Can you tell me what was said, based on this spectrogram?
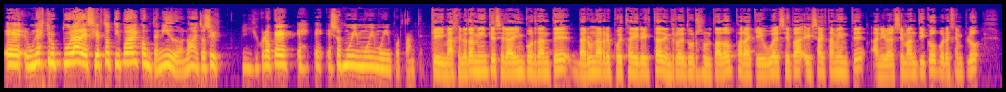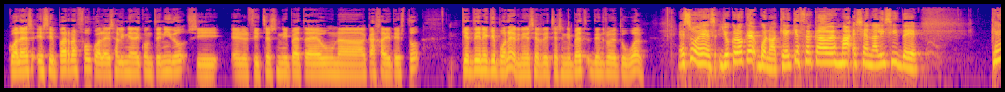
eh, una estructura de cierto tipo del contenido, ¿no? Entonces, yo creo que eso es muy, muy, muy importante. Que imagino también que será importante dar una respuesta directa dentro de tus resultados para que Google sepa exactamente, a nivel semántico, por ejemplo, cuál es ese párrafo, cuál es esa línea de contenido, si el feature snippet es una caja de texto, ¿qué tiene que poner en ese rich snippet dentro de tu web? Eso es. Yo creo que, bueno, aquí hay que hacer cada vez más ese análisis de qué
